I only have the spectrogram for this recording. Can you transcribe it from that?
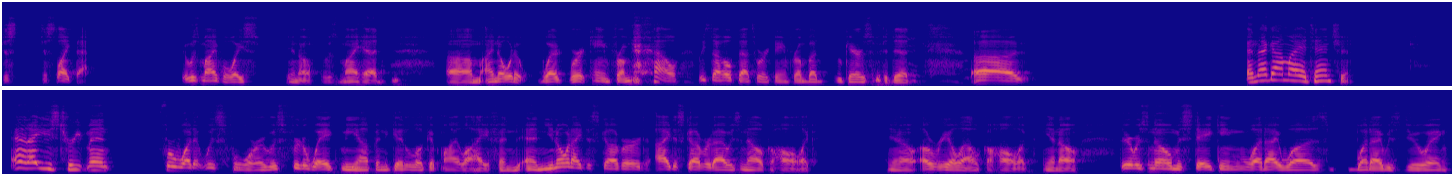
Just, just like that. It was my voice, you know, it was my head. Um, I know what it, what, where it came from now. At least I hope that's where it came from, but who cares if it did? Uh, and that got my attention. And I used treatment for what it was for. It was for to wake me up and to get a look at my life. And and you know what I discovered? I discovered I was an alcoholic. You know, a real alcoholic, you know. There was no mistaking what I was, what I was doing.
